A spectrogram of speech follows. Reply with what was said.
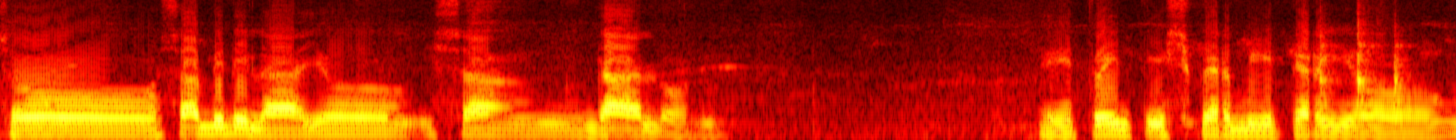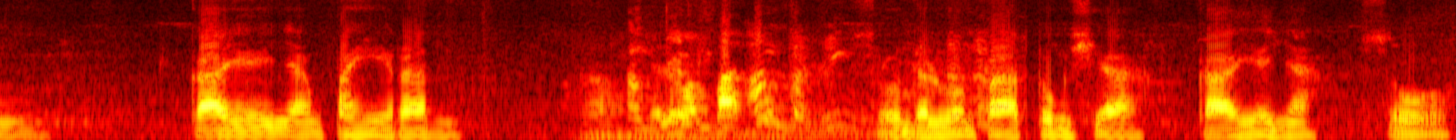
So, sabi nila, yung isang galon, eh, 20 square meter yung kaya niyang pahiran. Ah, dalawang bato. So, dalawang patong siya, kaya niya. So,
